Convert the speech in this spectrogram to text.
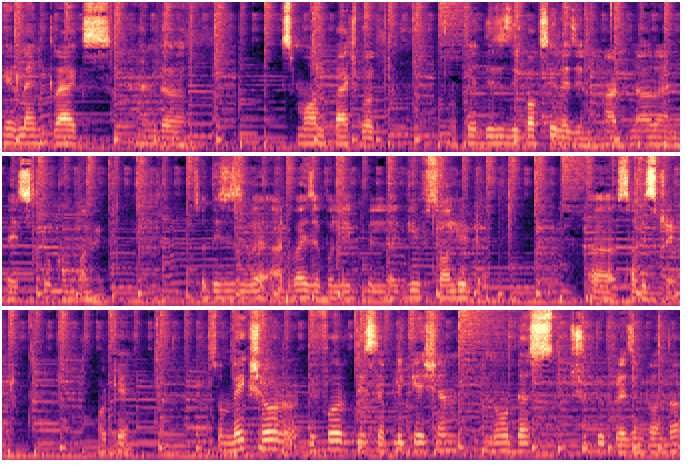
hairline cracks and uh, small patchwork okay this is epoxy resin hardener and base two component. So this is advisable it will give solid uh, substrate. Okay? So make sure before this application no dust should be present on the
